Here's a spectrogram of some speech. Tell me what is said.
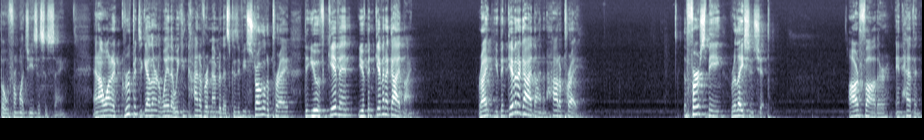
but from what Jesus is saying. And I want to group it together in a way that we can kind of remember this. Because if you struggle to pray, that you've given, you've been given a guideline. Right? You've been given a guideline on how to pray. The first being relationship. Our Father in heaven.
